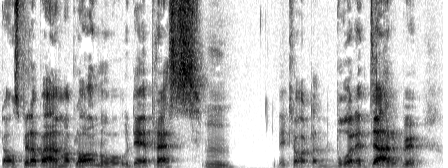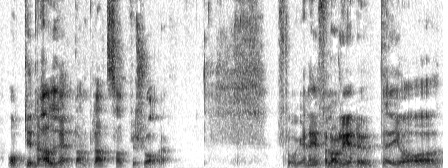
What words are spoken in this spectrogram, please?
De spelar på hemmaplan och, och det är press. Mm. Det är klart att både ett derby och en allettan-plats att försvara. Frågan är ifall de reder ut det. Jag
